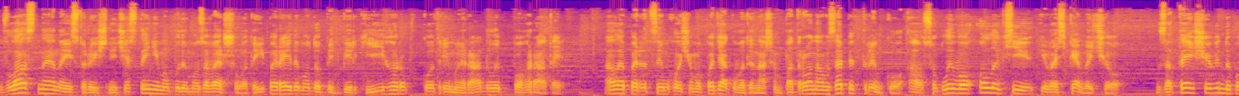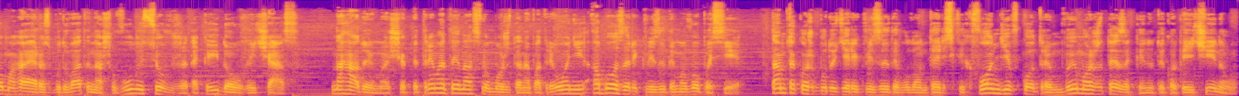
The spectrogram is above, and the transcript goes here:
Власне, на історичній частині ми будемо завершувати і перейдемо до підбірки ігор, котрі ми радили б пограти. Але перед цим хочемо подякувати нашим патронам за підтримку, а особливо Олексію Іваськевичу за те, що він допомагає розбудувати нашу вулицю вже такий довгий час. Нагадуємо, що підтримати нас ви можете на Патреоні або за реквізитами в описі. Там також будуть і реквізити волонтерських фондів, котрим ви можете закинути копійчину.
